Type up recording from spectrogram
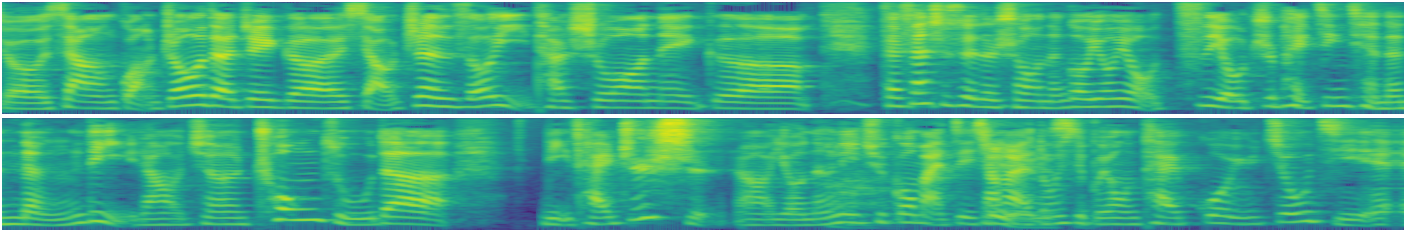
就像广州的这个小镇 Zoe，他说那个在三十岁的时候能够拥有自由支配金钱的能力，然后像充足的。理财知识，然后有能力去购买自己想买的东西，不用太过于纠结。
